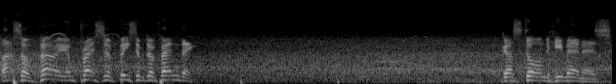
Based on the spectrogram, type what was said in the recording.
That's a very impressive piece of defending. Gaston Jimenez.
